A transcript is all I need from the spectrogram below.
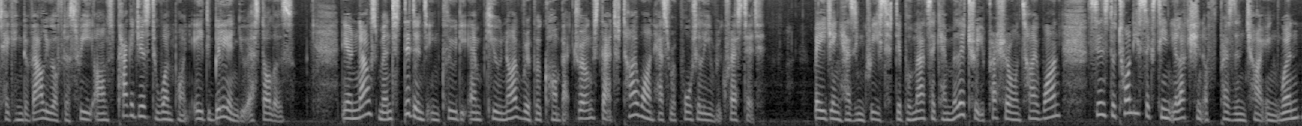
taking the value of the three arms packages to 1.8 billion US dollars. The announcement didn't include the MQ-9 Reaper combat drones that Taiwan has reportedly requested. Beijing has increased diplomatic and military pressure on Taiwan since the 2016 election of President Tsai Ing-wen,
